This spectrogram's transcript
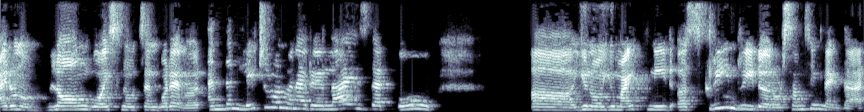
I don't know, long voice notes and whatever. And then later on, when I realized that, oh, uh, you know, you might need a screen reader or something like that.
